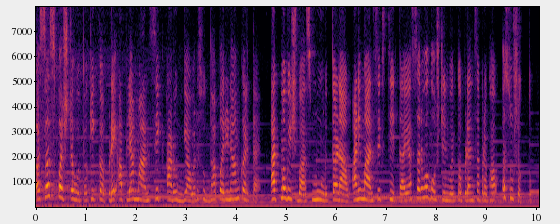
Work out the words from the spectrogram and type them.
असं स्पष्ट होतं की कपडे आपल्या मानसिक आरोग्यावर सुद्धा परिणाम करताय. आत्मविश्वास मूड तणाव आणि मानसिक स्थिरता या सर्व गोष्टींवर कपड्यांचा प्रभाव असू शकतो.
